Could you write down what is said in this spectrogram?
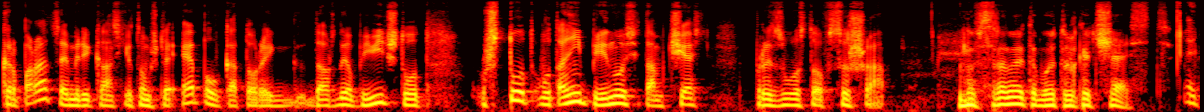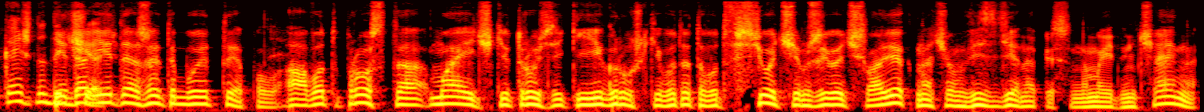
корпораций американских, в том числе Apple, которые должны объявить, что вот, что вот они переносят там часть производства в США. Но все равно это будет только часть. И, конечно, да и, часть. и даже это будет Apple. А вот просто маечки, трусики, игрушки, вот это вот все, чем живет человек, на чем везде написано Made in China,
